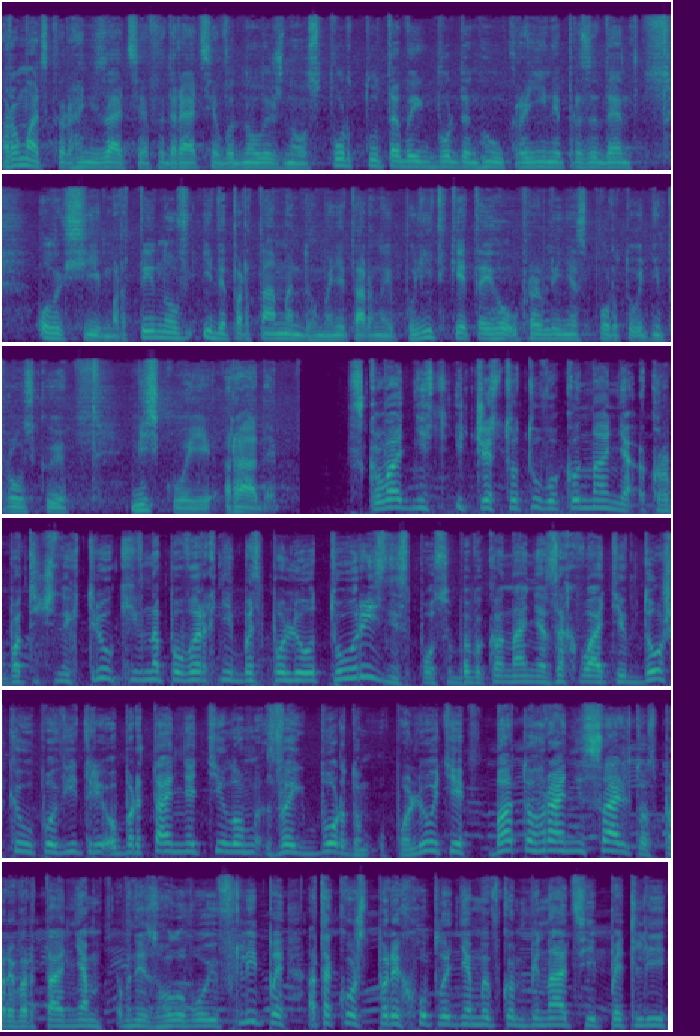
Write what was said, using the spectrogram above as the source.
громадська організація Федерація воднолижного спорту та вейкбордингу України, президент Олексій Мартинов і департамент гуманітарної політики та його управління спорту Дніпровської міської ради. Складність і чистоту виконання акробатичних трюків на поверхні без польоту, різні способи виконання захватів дошки у повітрі, обертання тілом з вейкбордом у польоті, багатогранні сальто з перевертанням вниз головою фліпи, а також з перехопленнями в комбінації петлі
